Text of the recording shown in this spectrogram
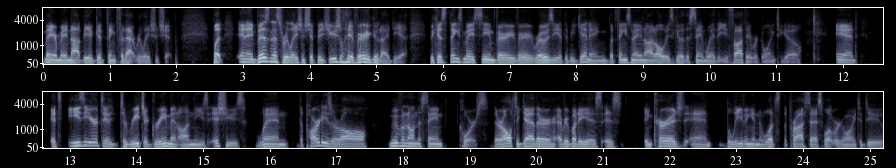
may or may not be a good thing for that relationship but in a business relationship it's usually a very good idea because things may seem very very rosy at the beginning but things may not always go the same way that you thought they were going to go and it's easier to to reach agreement on these issues when the parties are all moving on the same course. They're all together. Everybody is is encouraged and believing in what's the process, what we're going to do,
